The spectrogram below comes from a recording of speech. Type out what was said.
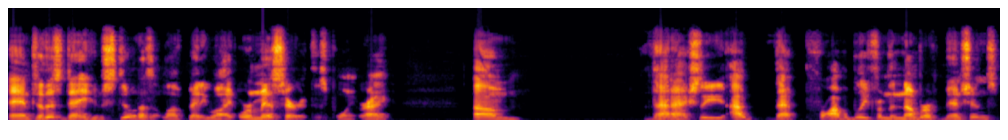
And to this day, who still doesn't love Betty White or miss her at this point, right? Um, that actually, I that probably from the number of mentions,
